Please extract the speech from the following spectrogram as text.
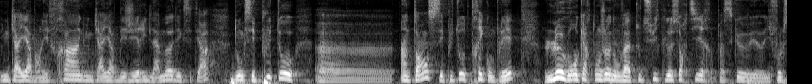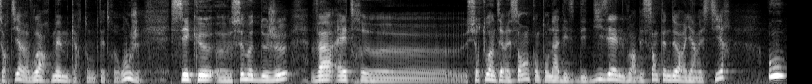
une carrière dans les fringues, une carrière d'égérie de la mode, etc. Donc c'est plutôt euh, intense, c'est plutôt très complet. Le gros carton jaune, on va tout de suite le sortir parce qu'il euh, il faut le sortir, voire même carton peut-être rouge. C'est que euh, ce mode de jeu va être surtout intéressant quand on a des dizaines, voire des centaines d'heures à y investir ou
